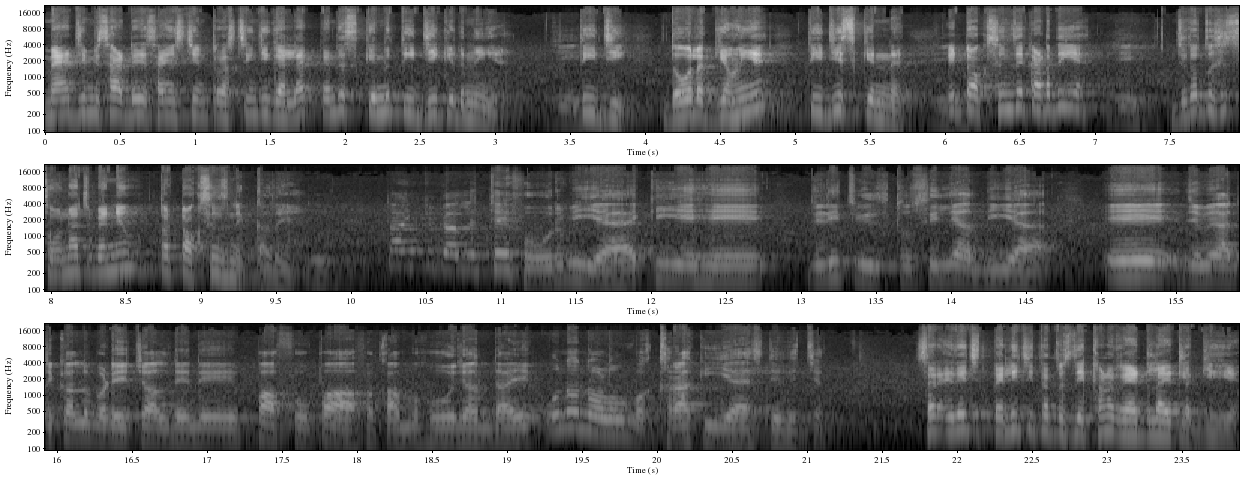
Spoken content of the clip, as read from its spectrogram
ਮੈਂ ਜਿਵੇਂ ਸਾਡੇ ਸਾਇੰਸ 'ਚ ਇੰਟਰਸਟਿੰਗ ਜੀ ਗੱਲ ਹੈ ਕਹਿੰਦੇ ਸਕਿਨ ਤੀਜੀ ਕਿਡਨੀ ਹੈ। ਤੀਜੀ ਦੋ ਲੱਗੀਆਂ ਹੋਈਆਂ ਤੀਜੀ ਸਕਿਨ ਹੈ। ਇਹ ਟੌਕਸਿਨਸ ਹੀ ਕੱਢਦੀ ਹੈ। ਜਦੋਂ ਤੁਸੀਂ ਸੋਨਾ ਚ ਬੈਠੇ ਹੋ ਤਾਂ ਟੌਕਸਿਨਸ ਨਿਕਲਦੇ ਆ। ਤਾਂ ਇੱਕ ਗੱਲ ਇੱਥੇ ਹੋਰ ਵੀ ਹੈ ਕਿ ਇਹ ਜਿਹੜੀ ਚੀਜ਼ ਤੁਸੀਂ ਲਿਆਂਦੀ ਆ ਇਹ ਜਿਵੇਂ ਅੱਜ ਕੱਲ ਬੜੇ ਚੱਲਦੇ ਨੇ ਭਾਫੋ ਭਾਫ ਕੰਮ ਹੋ ਜਾਂਦਾ ਏ ਉਹਨਾਂ ਨਾਲੋਂ ਵੱਖਰਾ ਕੀ ਹੈ ਇਸ ਦੇ ਵਿੱਚ? ਸਰ ਇਹਦੇ ਵਿੱਚ ਪਹਿਲੀ ਚੀਜ਼ ਤਾਂ ਤੁਸੀਂ ਦੇਖਣਾ ਰੈੱਡ ਲਾਈਟ ਲੱਗੀ ਹੋਈ ਹੈ।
